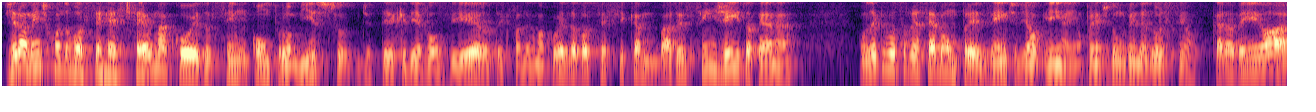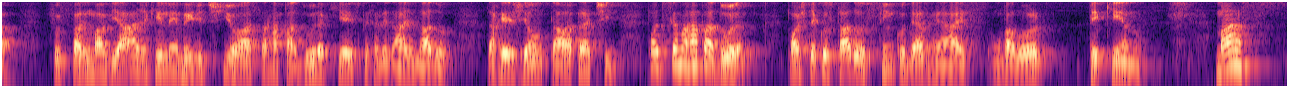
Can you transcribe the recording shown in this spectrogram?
Geralmente, quando você recebe uma coisa sem um compromisso de ter que devolver ou ter que fazer alguma coisa, você fica, às vezes, sem jeito até, né? Vamos dizer que você recebe um presente de alguém aí, um presente de um vendedor seu. O cara veio, ó, fui fazendo uma viagem aqui, lembrei de ti, ó, essa rapadura aqui, a especialidade lá do, da região tal é para ti. Pode ser uma rapadura, pode ter custado 5, 10 reais, um valor pequeno, mas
